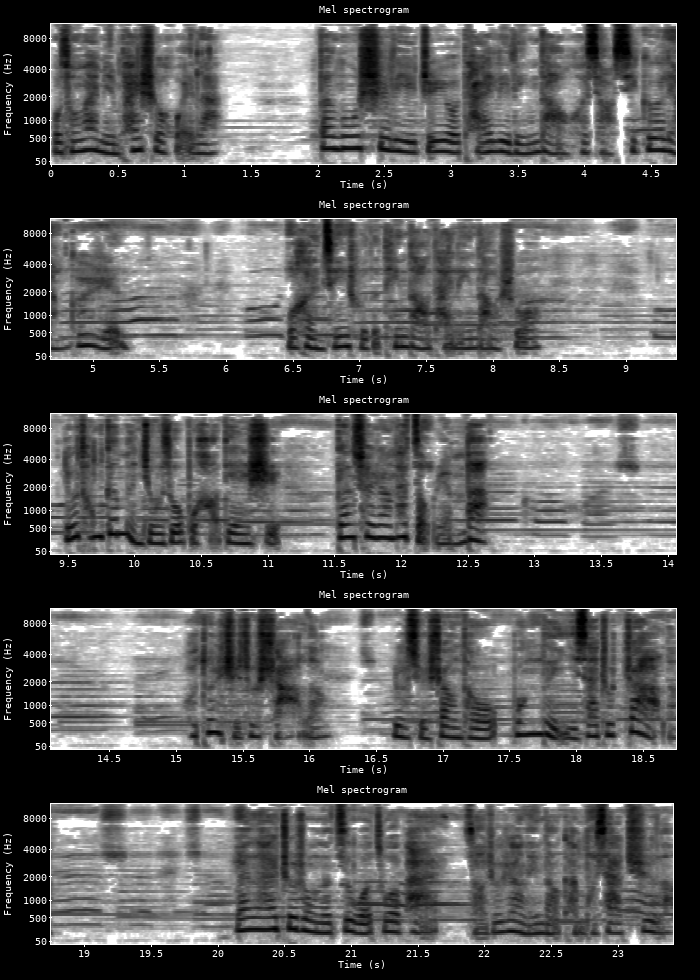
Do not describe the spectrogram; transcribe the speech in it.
我从外面拍摄回来，办公室里只有台里领导和小西哥两个人。我很清楚地听到台领导说：“刘同根本就做不好电视，干脆让他走人吧。”我顿时就傻了。热血上头，嗡的一下就炸了。原来这种的自我做派，早就让领导看不下去了。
